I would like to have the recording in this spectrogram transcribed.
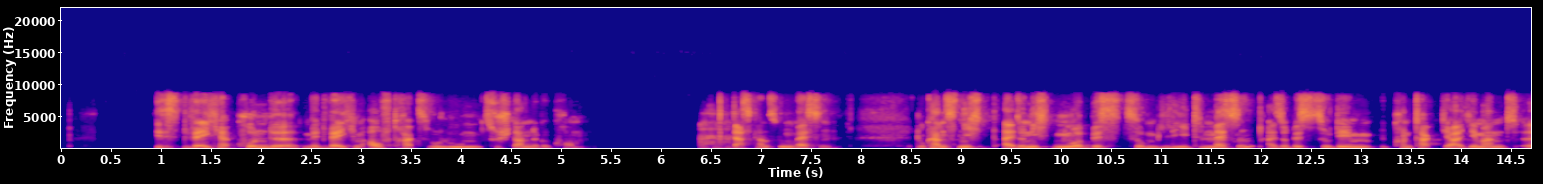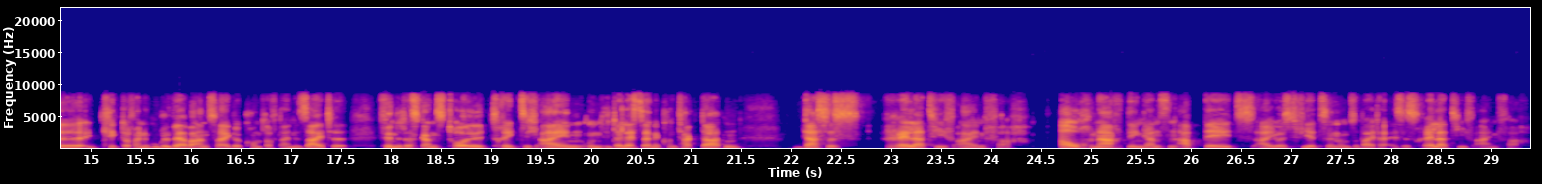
ist welcher Kunde mit welchem Auftragsvolumen zustande gekommen. Das kannst du messen. Du kannst nicht, also nicht nur bis zum Lead messen, also bis zu dem Kontakt, ja, jemand äh, klickt auf eine Google-Werbeanzeige, kommt auf deine Seite, findet das ganz toll, trägt sich ein und hinterlässt seine Kontaktdaten. Das ist relativ einfach. Auch nach den ganzen Updates, iOS 14 und so weiter, es ist relativ einfach.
